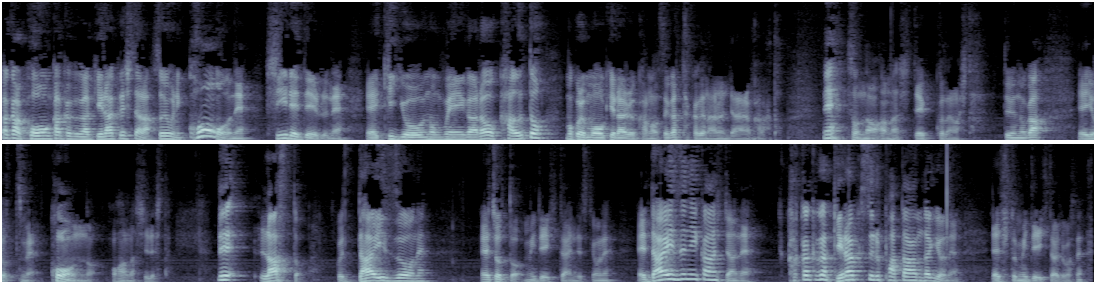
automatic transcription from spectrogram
だからコーン価格が下落したら、そういうふうにコーンをね、仕入れているね、えー、企業の銘柄を買うと、もうこれ儲けられる可能性が高くなるんじゃないのかなと。ね、そんなお話でございました。というのが、えー、4つ目、コーンのお話でした。で、ラスト。これ大豆をね、えちょっと見ていきたいんですけどね。え大豆に関してはね、価格が下落するパターンだけをね、えちょっと見ていきたいと思いますね。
